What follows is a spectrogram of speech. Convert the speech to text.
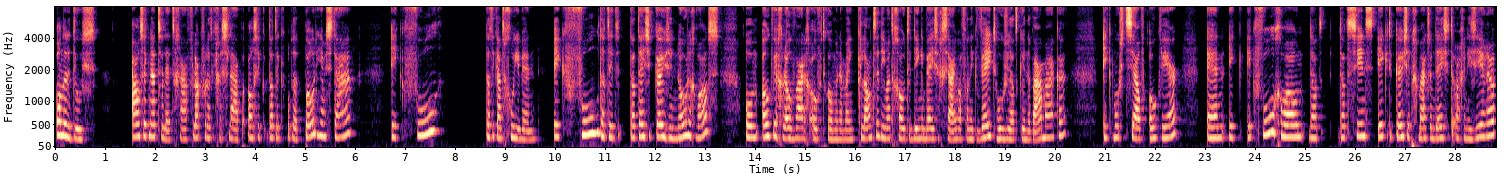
onder de douche, als ik naar het toilet ga, vlak voordat ik ga slapen, als ik, dat ik op dat podium sta, ik voel dat ik aan het groeien ben. Ik voel dat, dit, dat deze keuze nodig was om ook weer geloofwaardig over te komen naar mijn klanten die met grote dingen bezig zijn, waarvan ik weet hoe ze dat kunnen waarmaken. Ik moest zelf ook weer. En ik, ik voel gewoon dat, dat sinds ik de keuze heb gemaakt om deze te organiseren,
